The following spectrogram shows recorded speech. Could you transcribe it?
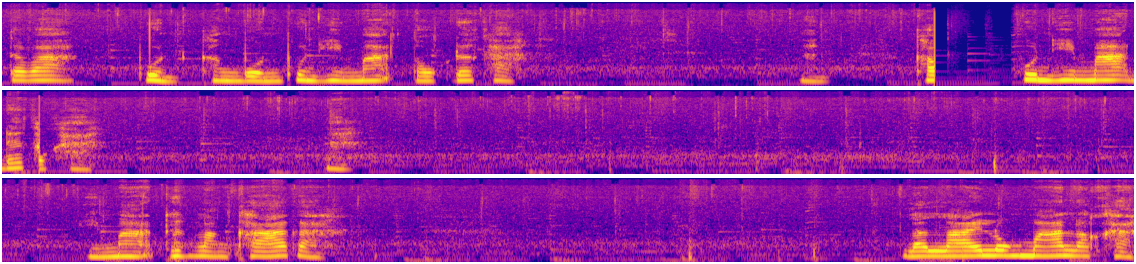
แต่ว่าพุ่นข้างบนพุ่นหิมะตกเด้อค่ะนั่นเขาพุ่นหิมะเด้อค่ะ มะถึงหลังคากะละลายลงมาแล้วค่ะ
